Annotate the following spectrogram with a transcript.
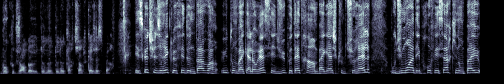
beaucoup de gens de, de, nos, de, nos, quartiers, en tout cas j'espère. Est-ce que tu dirais que le fait de ne pas avoir eu ton baccalauréat, c'est dû peut-être à un bagage culturel ou du moins à des professeurs qui n'ont pas eu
